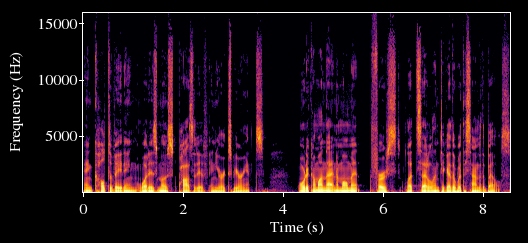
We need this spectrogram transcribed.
and cultivating what is most positive in your experience. More to come on that in a moment. First, let's settle in together with the sound of the bells.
